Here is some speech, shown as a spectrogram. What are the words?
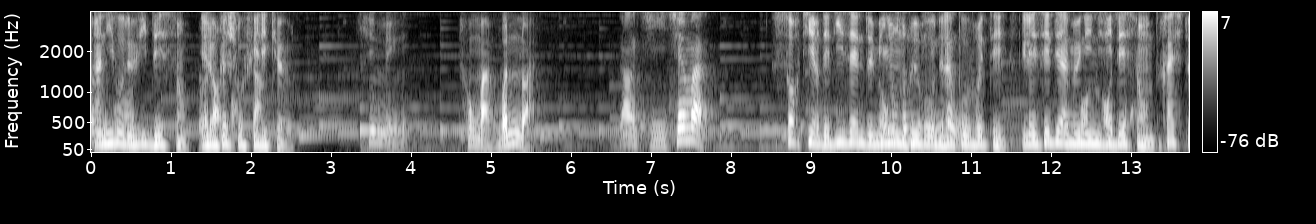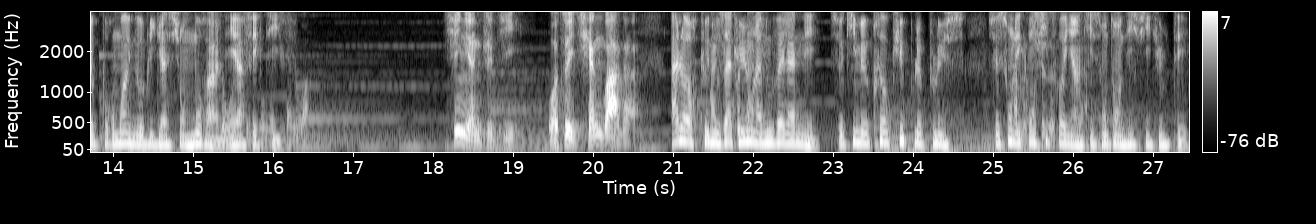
un niveau de vie décent et leur réchauffer les cœurs. Sortir des dizaines de millions de ruraux de la pauvreté et les aider à mener une vie décente reste pour moi une obligation morale et affective. Alors que nous accueillons la nouvelle année, ce qui me préoccupe le plus, ce sont les concitoyens qui sont en difficulté.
